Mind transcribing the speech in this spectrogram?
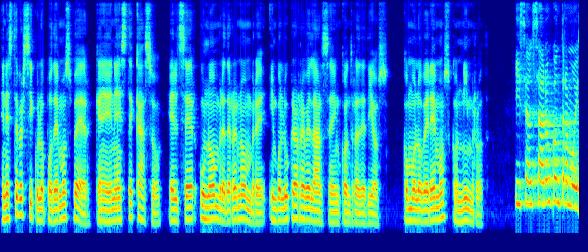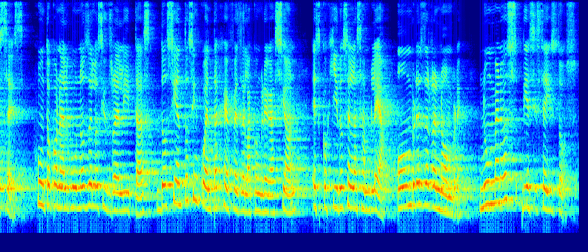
En este versículo podemos ver que en este caso el ser un hombre de renombre involucra rebelarse en contra de Dios como lo veremos con Nimrod. Y se alzaron contra Moisés, junto con algunos de los israelitas, 250 jefes de la congregación, escogidos en la asamblea, hombres de renombre. Números 16.2.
